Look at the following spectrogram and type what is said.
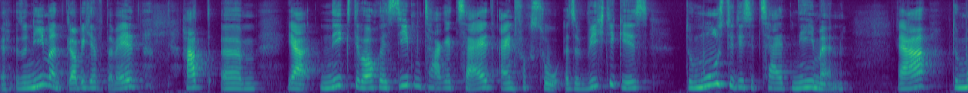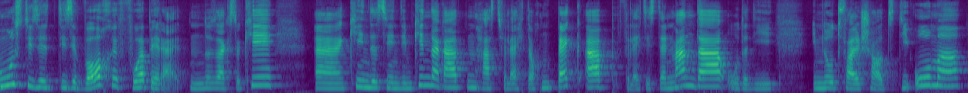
also niemand, glaube ich, auf der Welt hat ähm, ja nächste Woche sieben Tage Zeit einfach so. Also wichtig ist, du musst dir diese Zeit nehmen. Ja, du musst diese, diese Woche vorbereiten. Du sagst, okay, äh, Kinder sind im Kindergarten, hast vielleicht auch ein Backup, vielleicht ist dein Mann da oder die, im Notfall schaut die Oma,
